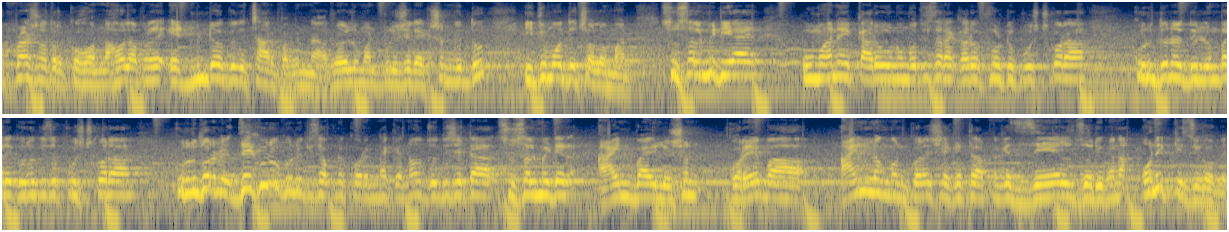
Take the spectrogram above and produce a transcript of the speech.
আপনারা সতর্ক হন, না হলে আপনারা অ্যাডমিনটাও কিন্তু ছাড় পাবেন না। রয়্যাল উমান পুলিশের অ্যাকশন কিন্তু ইতিমধ্যে চলমান। সোশ্যাল মিডিয়ায় উমানে কারও অনুমতি ছাড়া কারও ফটো পোস্ট করা, কোনো ধরনের দুই নম্বরে কোনো কিছু পোস্ট করা, কোনো ধরনের যে কোনো কোনো কিছু আপনি করেন না কেন, যদি সেটা সোশ্যাল মিডিয়ার আইন ভায়োলেশন করে বা আইন লঙ্ঘন করে, সেক্ষেত্রে আপনাকে জেল, জরিমানা অনেক কিছু হবে।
